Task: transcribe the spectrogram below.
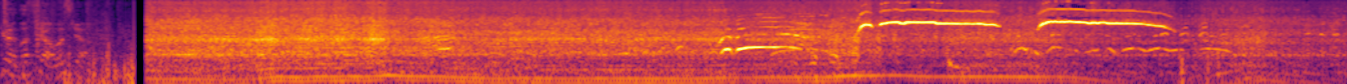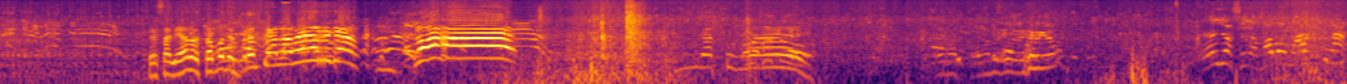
Good, let's go, let's go. Se salieron, estamos de frente a la verga. ¡Ah! ¡Venga tu madre! Ella se llamaba Marta.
